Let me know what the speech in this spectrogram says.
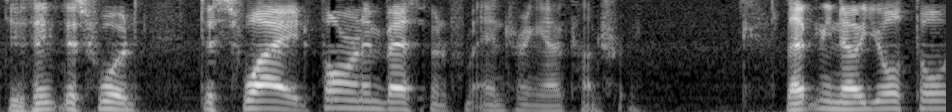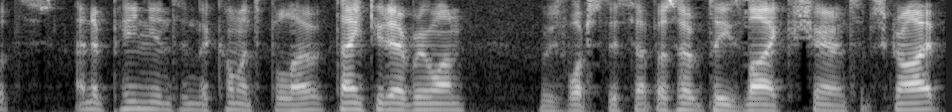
Do you think this would dissuade foreign investment from entering our country? Let me know your thoughts and opinions in the comments below. Thank you to everyone who's watched this episode. Please like, share, and subscribe.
